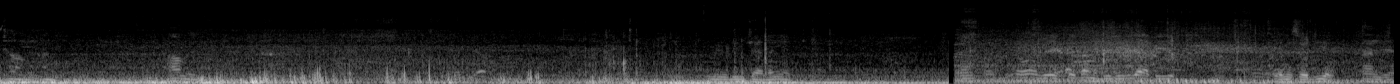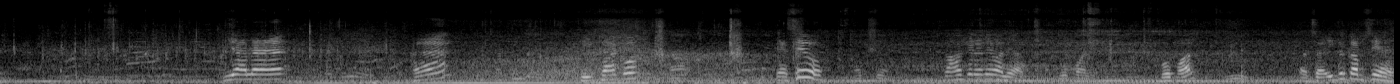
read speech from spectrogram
ਬੈਠਾ ਹੋਵੇ ਹਾਂਜੀ ਆ ਵੇ ਵੀਡੀਓ ਚੈਨਲ ਹੀ ਹੈ ਉਹ ਵੇਖ ਕੇ ਤੁਹਾਨੂੰ ਬਿਜਲੀ ਬੁਝਾਤੀ ਜੀ ਇਹਨੀ ਸੋਝੀ ਹੈ ਹਾਂਜੀ ਹਾਂਜੀ ਕੀ ਹਾਲ ਹੈ ਹੈ ठीक ठाक हो हाँ कैसे हो अच्छा कहाँ के रहने वाले आप भोपाल भोपाल अच्छा इधर कब से है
